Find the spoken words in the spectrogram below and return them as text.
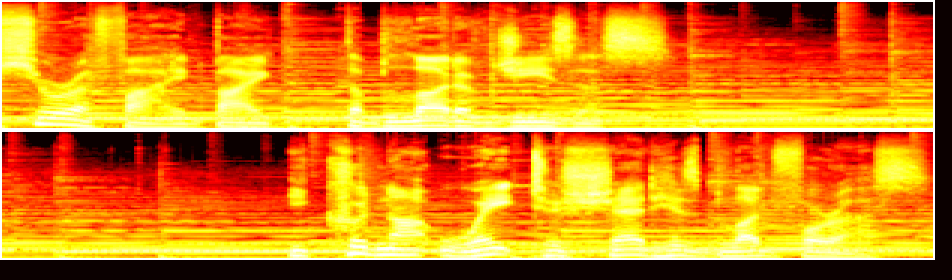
purified by the blood of Jesus. He could not wait to shed his blood for us.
